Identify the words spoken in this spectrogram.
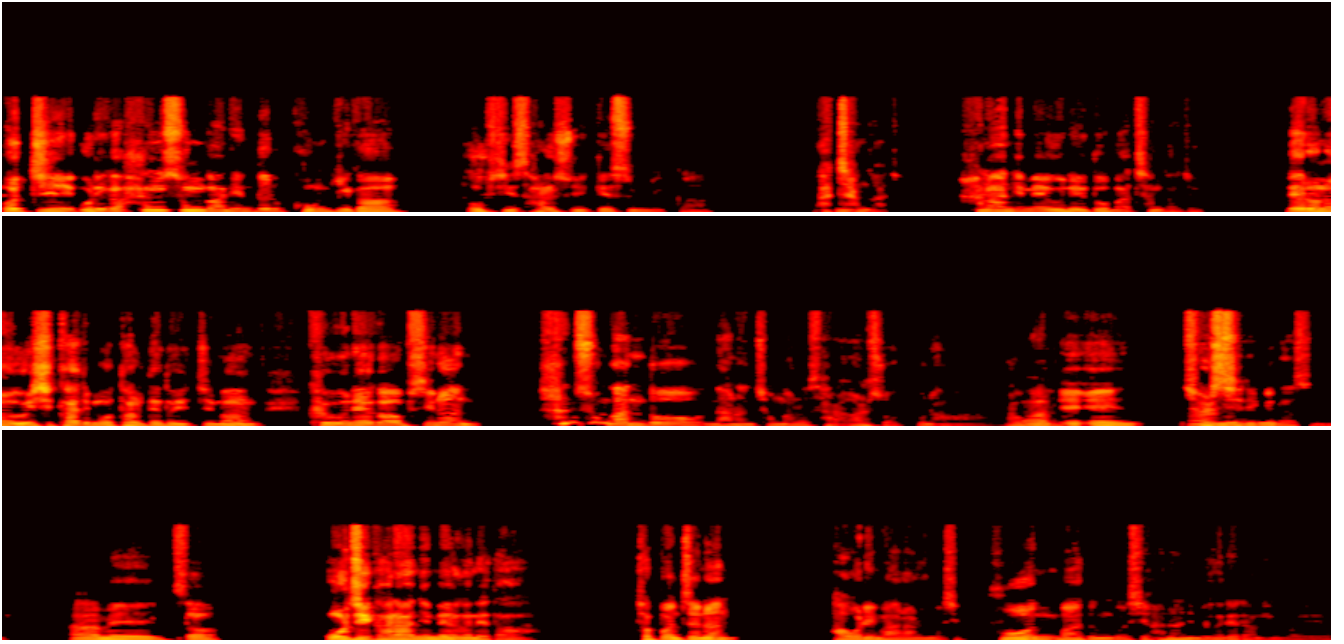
어찌 우리가 한순간인들 공기가 없이 살 수 있겠습니까? 마찬가지. 하나님의 은혜도 마찬가지. 때로는 의식하지 못할 때도 있지만 그 은혜가 없이는 한순간도 나는 정말로 살아갈 수 없구나라고 아멘. 절실히 아멘. 깨닫습니다. 아멘. 그래서 오직 하나님의 은혜다. 첫 번째는 바울이 말하는 것이 구원받은 것이 하나님의 은혜라는 거예요.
